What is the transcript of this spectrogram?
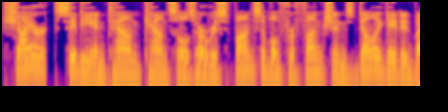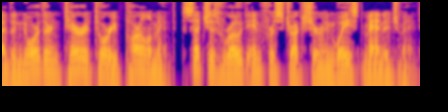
Shire, city and town councils are responsible for functions delegated by the Northern Territory Parliament, such as road infrastructure and waste management.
